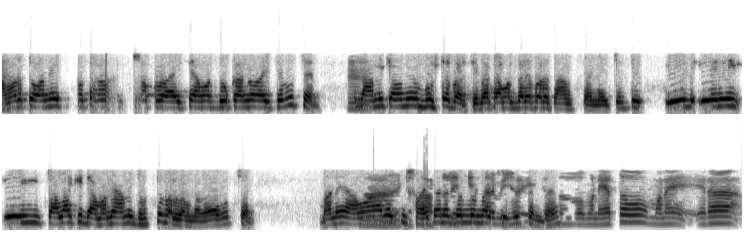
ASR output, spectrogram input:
আমারও তো অনেক চক্র আইছে আমার দোকানও আইছে বুঝছেন? কিন্তু আমি কেমন যেন বুঝতে পারছি বাট আমার দ্বারা পরে চান্স পাই নাই। কিন্তু এর এর এই- এই চালাকিটা মানে আমি ধরতে পারলাম না ভাই বুঝছেন? মানে আমার কি শয়তানের জন্য নাকি বুঝছেন ভাই? মানে এত মানে এরা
